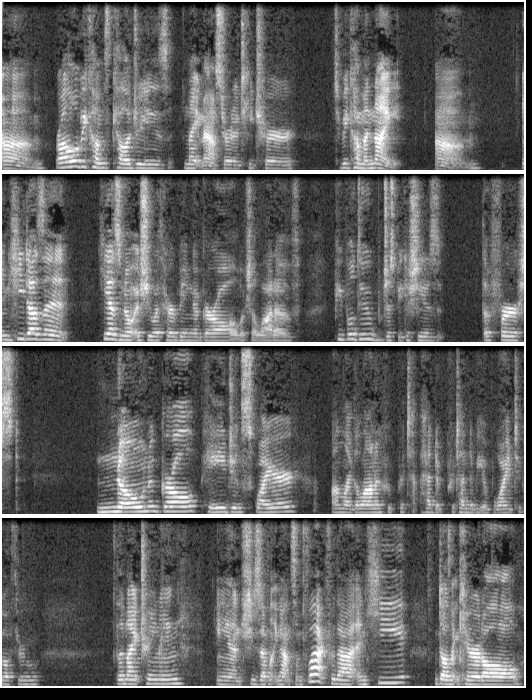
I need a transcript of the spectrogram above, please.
um, Raoul becomes Keladry's Knight Master to teach her to become a knight. Um, and he doesn't, he has no issue with her being a girl, which a lot of people do just because she is the first known girl, page and squire, unlike Alanna who had to pretend to be a boy to go through the knight training. And she's definitely gotten some flack for that. And he doesn't care at all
